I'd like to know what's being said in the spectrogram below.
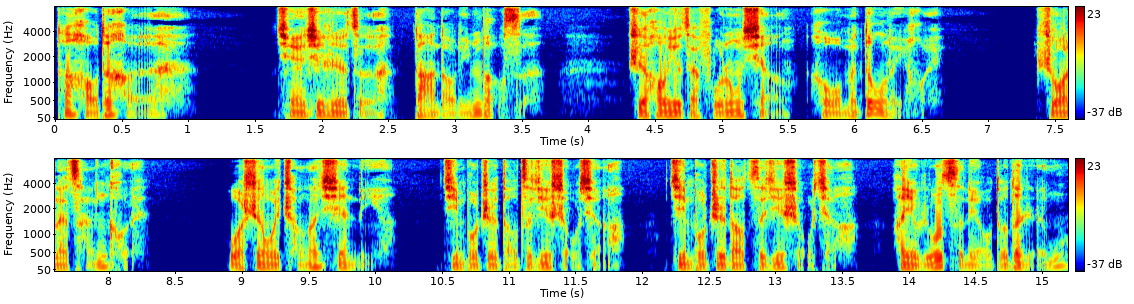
他好的很。前些日子大闹灵宝寺，之后又在芙蓉巷和我们斗了一回。说来惭愧，我身为长安县令啊，竟不知道自己手下，竟不知道自己手下还有如此了得的人物。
